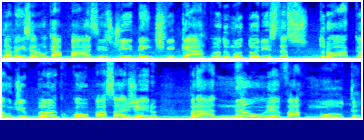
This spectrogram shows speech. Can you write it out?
também serão capazes de identificar quando motoristas trocam de banco com o passageiro para não levar multa.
